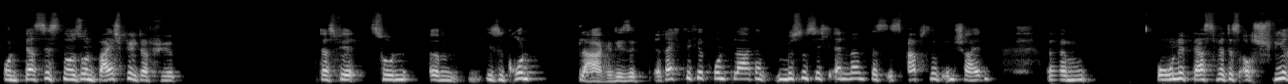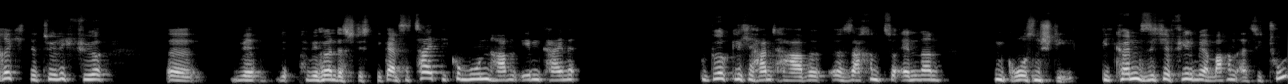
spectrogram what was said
Und das ist nur so ein Beispiel dafür, dass wir so ähm, diese Grundlage, diese rechtliche Grundlage müssen sich ändern. Das ist absolut entscheidend. Ähm, ohne das wird es auch schwierig, natürlich für, äh, wir, wir hören das die ganze Zeit, die Kommunen haben eben keine wirkliche Handhabe, äh, Sachen zu ändern im großen Stil. Die können sicher viel mehr machen, als sie tun.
